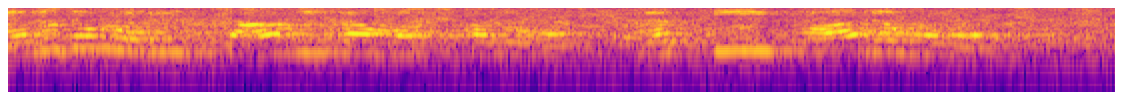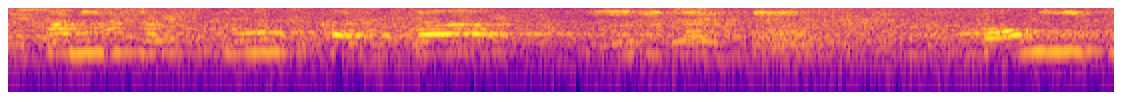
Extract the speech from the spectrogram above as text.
ಎರಡೂವರೆ ಸಾವಿರ ಮಕ್ಕಳು ಪ್ರತಿ ವಾರವೂ ಉಪನಿಷತ್ತು ಕಷ್ಟ ಸೇರಿದಂತೆ ಮೌಲಿಕ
